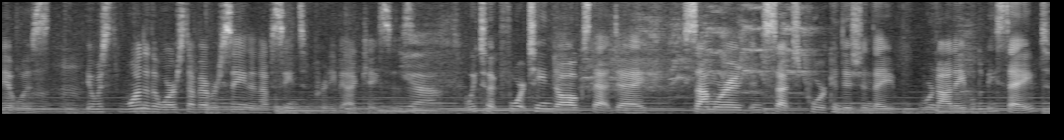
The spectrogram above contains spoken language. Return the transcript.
It was, it was one of the worst I've ever seen, and I've seen some pretty bad cases. Yeah. We took 14 dogs that day. Some were in such poor condition they were not able to be saved.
